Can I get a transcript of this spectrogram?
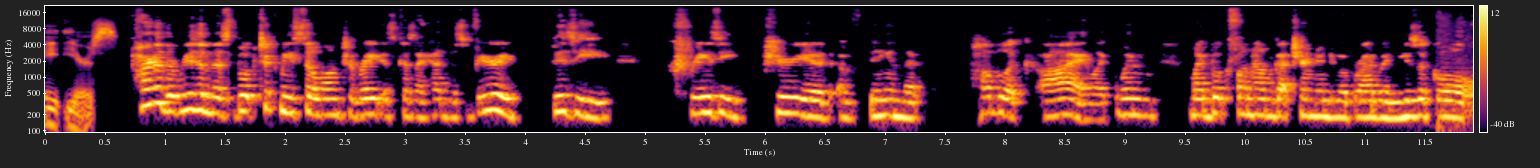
eight years. Part of the reason this book took me so long to write is because I had this very busy, crazy period of being in the public eye. Like when my book Fun Home got turned into a Broadway musical.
